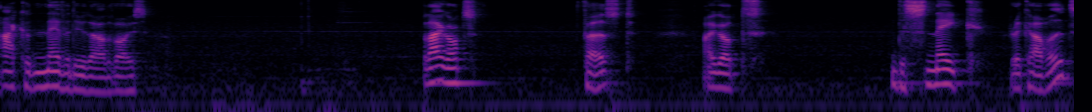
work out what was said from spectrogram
I could never do that voice. But I got... First, I got the snake recovered.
